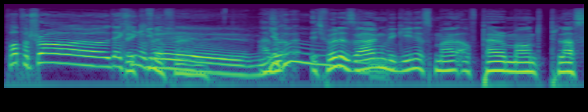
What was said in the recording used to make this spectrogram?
Paw Patrol, der, Der Kinofilm. Also Juhu. ich würde sagen, wir gehen jetzt mal auf Paramount Plus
